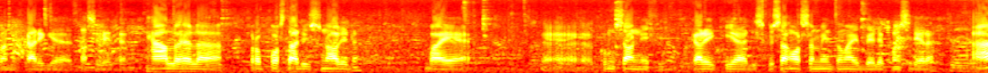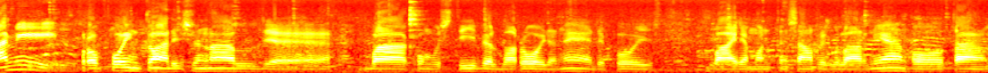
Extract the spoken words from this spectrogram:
on karige tasilitan. Hallo hela proposta adicionalina vai comissão cara que a discussão orçamento mais bela considera. A mim propõe então adicional para combustível, para roida, né? Depois vai a manutenção regular, né? Ho, tam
